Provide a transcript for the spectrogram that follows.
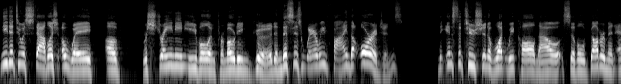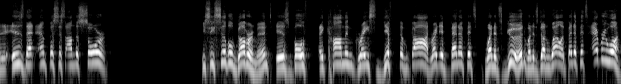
needed to establish a way of restraining evil and promoting good. And this is where we find the origins, the institution of what we call now civil government. And it is that emphasis on the sword. You see, civil government is both a common grace gift of God, right? It benefits when it's good, when it's done well, it benefits everyone.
